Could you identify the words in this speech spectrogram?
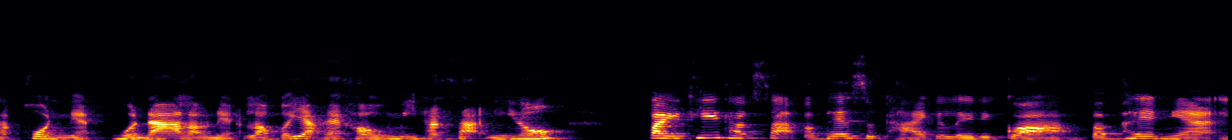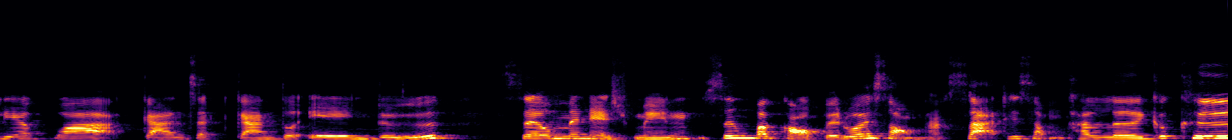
สักคนเนี่ยหัวหน้าเราเนี่ยเราก็อยากให้เขามีทักษะนี้เนาะ ไปที่ทักษะประเภทสุดท้ายกันเลยดีกว่า ประเภทนี้เรียกว่าการจัดการตัวเองหรือ self management ซึ่งประกอบไปด้วย 2 ทักษะที่สำคัญเลยก็คือ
